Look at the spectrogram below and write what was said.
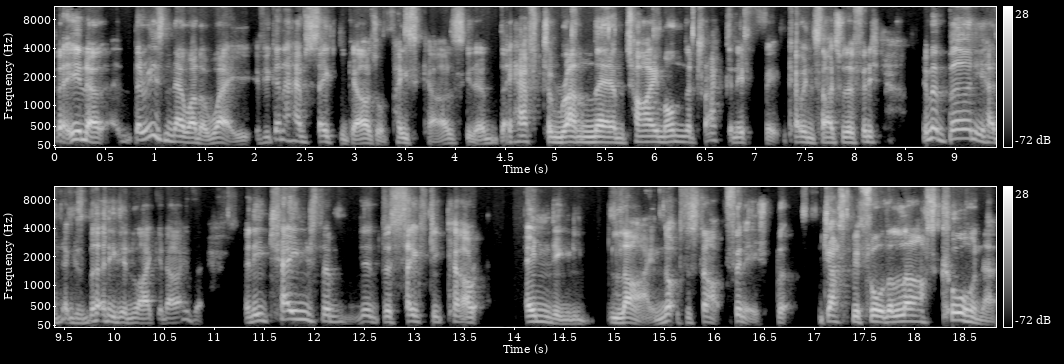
But you know, there is no other way. If you're going to have safety cars or pace cars, you know, they have to run their time on the track, and if it coincides with the finish, remember Bernie had that because Bernie didn't like it either, and he changed the, the, the safety car ending line, not to start finish, but just before the last corner.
